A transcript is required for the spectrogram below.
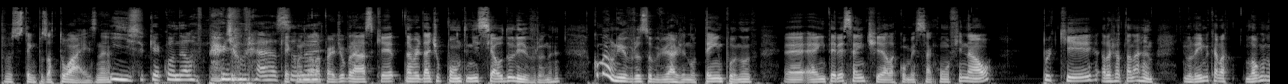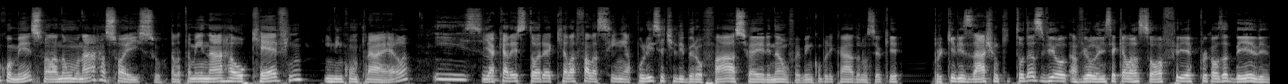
para os tempos atuais, né? Isso, que é quando ela perde o braço, Que é quando né? ela perde o braço, que é, na verdade, o ponto inicial do livro, né? Como é um livro sobre viagem no tempo, no- é, é interessante ela começar com o final, porque ela já tá narrando. Eu lembro que ela, logo no começo, ela não narra só isso. Ela também narra o Kevin indo encontrar ela. Isso. E aquela história que ela fala assim, a polícia te liberou fácil, aí ele, não, foi bem complicado, não sei o quê. Porque eles acham que toda viol- a violência que ela sofre é por causa dele.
